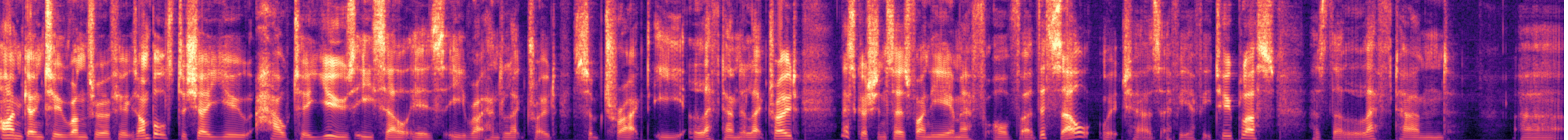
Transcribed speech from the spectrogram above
I'm going to run through a few examples to show you how to use E cell is E right hand electrode subtract E left hand electrode. This question says find the EMF of uh, this cell which has FeFe2 plus as the left hand uh,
